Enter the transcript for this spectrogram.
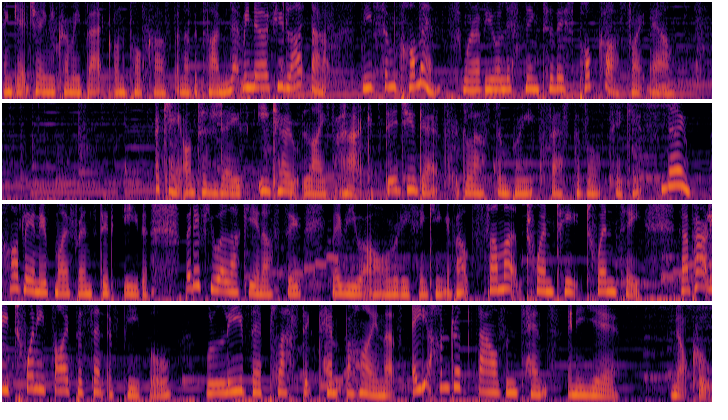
and get Jamie Crummie back on the podcast another time. Let me know if you'd like that. Leave some comments wherever you're listening to this podcast right now. Okay, on to today's eco life hack. Did you get Glastonbury Festival tickets? No, hardly any of my friends did either. But if you were lucky enough to, maybe you are already thinking about summer 2020. Now, apparently, 25% of people will leave their plastic tent behind. That's 800,000 tents in a year. Not cool.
